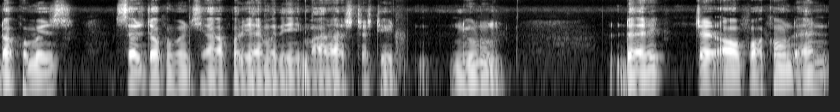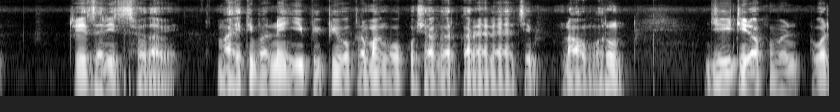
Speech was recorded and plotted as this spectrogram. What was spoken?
documents search documents ह्या पर्यायामध्ये महाराष्ट्र स्टेट निवडून director of account and treasuries शोधावे. माहिती भरणे ई पी पी ओ क्रमांक व कोशागर कार्यालयाचे नाव भरून जी ई टी डॉक्युमेंटवर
